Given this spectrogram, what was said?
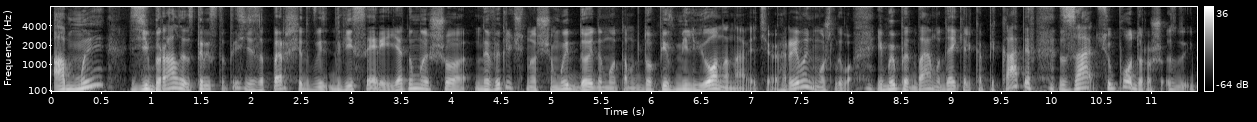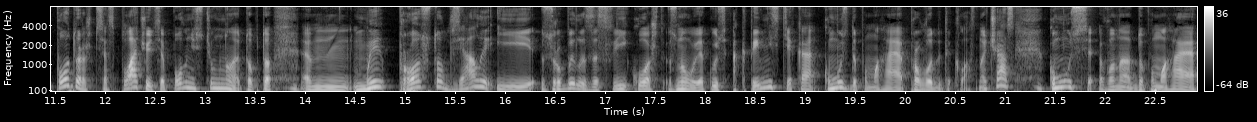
А ми зібрали 300 тисяч за перші дві, серії. Я думаю, що не виключно, що ми дойдемо там до півмільйона навіть гривень, можливо, і ми придбаємо декілька пікапів за цю подорож. Подорож ця сплачується повністю мною. Тобто ем, ми просто взяли і зробили за свій кошт знову якусь активність, яка комусь допомагає проводити класно час, комусь вона допомагає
